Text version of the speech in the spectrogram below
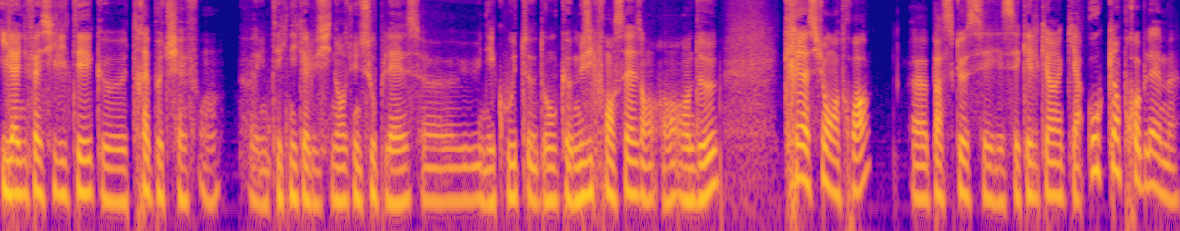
Il a une facilité que très peu de chefs ont, une technique hallucinante, une souplesse, une écoute, donc musique française en, deux, création en trois, parce que c'est quelqu'un qui a aucun problème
